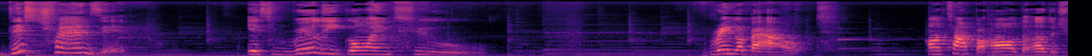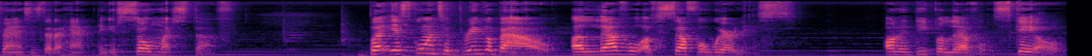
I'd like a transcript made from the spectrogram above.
this transit is really going to bring about, on top of all the other transits that are happening, it's so much stuff. But it's going to bring about a level of self awareness on a deeper level scale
